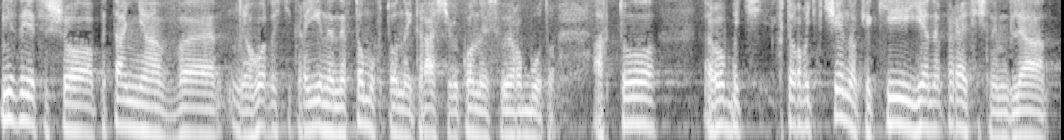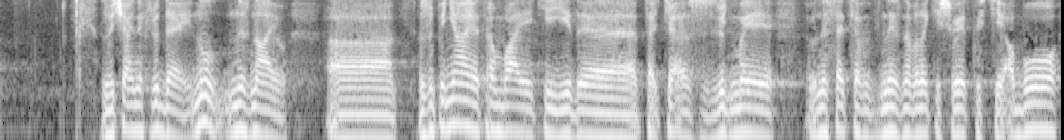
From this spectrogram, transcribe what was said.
Мені здається, що питання в е, гордості країни не в тому, хто найкраще виконує свою роботу, а хто робить, хто робить вчинок, який є непересічним для звичайних людей. Ну, не знаю. Зупиняє трамвай, який їде та з людьми, несеться вниз на великій швидкості, або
